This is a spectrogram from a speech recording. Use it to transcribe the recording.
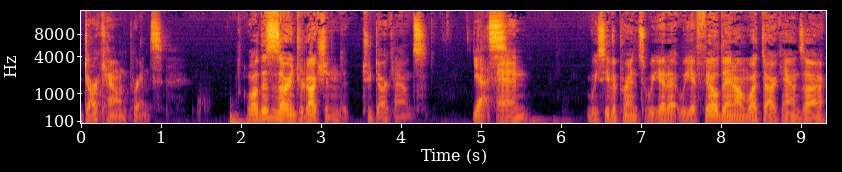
dark hound prints. Well, this is our introduction to Darkhounds, Yes. and we see the prints. We get it. We get filled in on what Darkhounds are.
